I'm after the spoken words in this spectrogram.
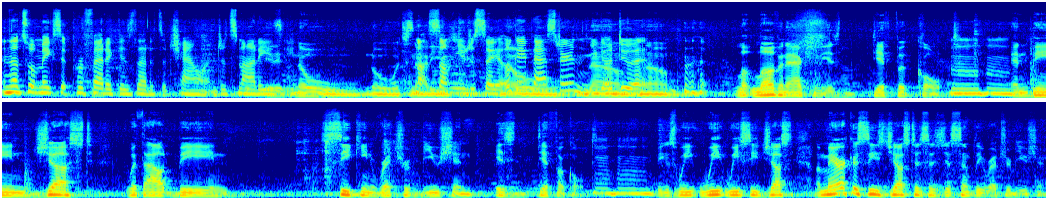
And that's what makes it prophetic is that it's a challenge. It's not It- easy. no, no, it's, It's not something easy. you just say, "Okay, No, Pastor," and you go do it. No. Lo- love and action is difficult, Mm-hmm. and being just without being seeking retribution is difficult Mm-hmm. because we, we, we see just America sees justice as just simply retribution.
